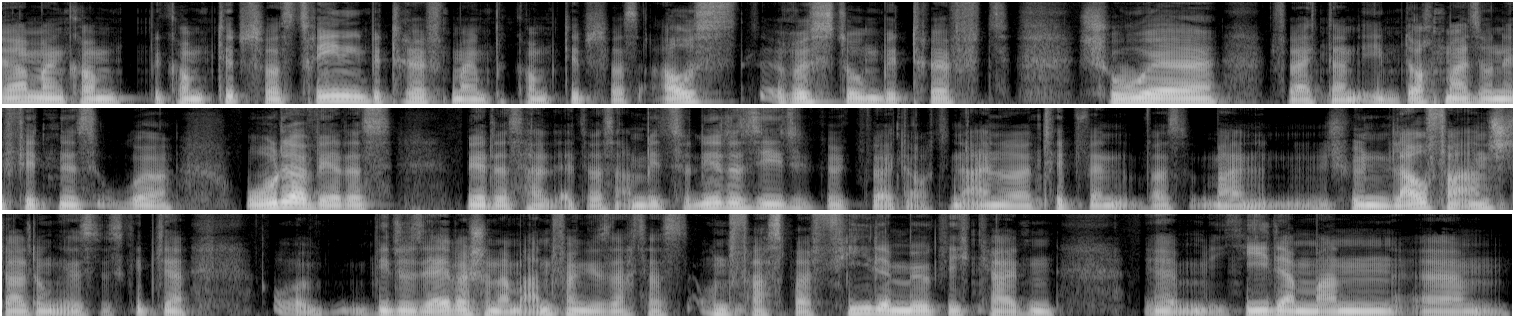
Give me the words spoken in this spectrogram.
Ja, man kommt, bekommt Tipps, was Training betrifft, man bekommt Tipps, was Ausrüstung betrifft, Schuhe, vielleicht dann eben doch mal so eine Fitnessuhr. Oder wer das, wer das halt etwas ambitionierter sieht, kriegt vielleicht auch den einen oder anderen Tipp, wenn was mal eine schöne Laufveranstaltung ist. Es gibt ja, wie du selber schon am Anfang gesagt hast, unfassbar viele Möglichkeiten. Ähm, jedermann ähm,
